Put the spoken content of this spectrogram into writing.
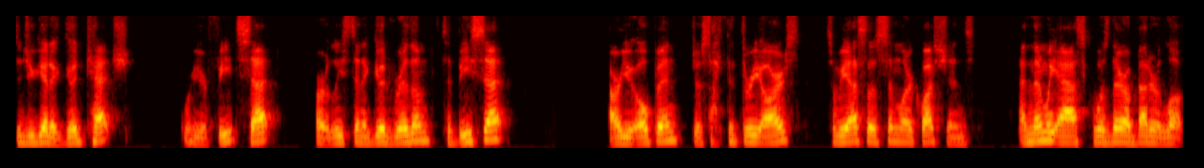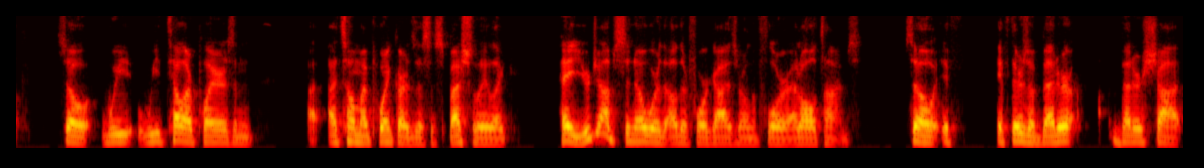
Did you get a good catch? Were your feet set, or at least in a good rhythm to be set? Are you open? Just like the three R's. So we ask those similar questions. And then we ask, was there a better look? So we we tell our players, and I, I tell my point guards this especially, like, hey, your job's to know where the other four guys are on the floor at all times. So if if there's a better better shot,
